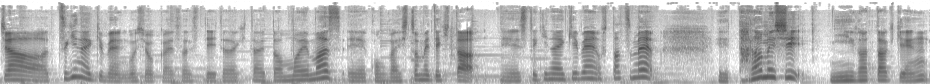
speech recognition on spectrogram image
じゃあ次の駅弁ご紹介させていただきたいと思います、えー、今回仕留めてきた、えー、素敵な駅弁2つ目、えー、たら飯新潟県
